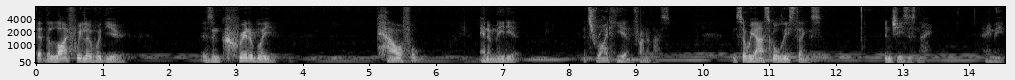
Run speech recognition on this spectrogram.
that the life we live with you is incredibly powerful and immediate. It's right here in front of us. And so we ask all these things in Jesus' name. Amen.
